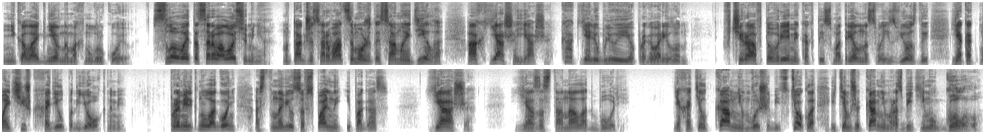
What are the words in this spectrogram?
Николай гневно махнул рукою. «Слово это сорвалось у меня, но так же сорваться может и самое дело. Ах, Яша, Яша, как я люблю ее!» — проговорил он. Вчера, в то время, как ты смотрел на свои звезды, я как мальчишка ходил под ее окнами. Промелькнул огонь, остановился в спальне и погас. Яша, я застонал от боли. Я хотел камнем вышибить стекла и тем же камнем разбить ему голову.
